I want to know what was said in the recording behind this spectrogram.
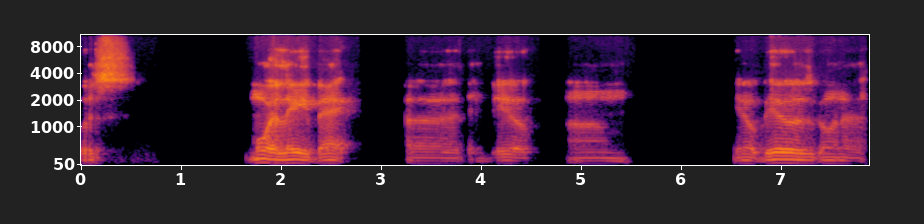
was more laid back uh, than Bill. Um, you know, Bill's gonna,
